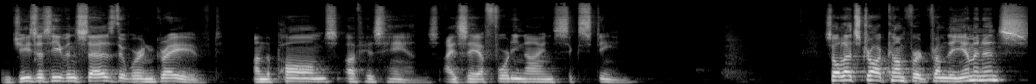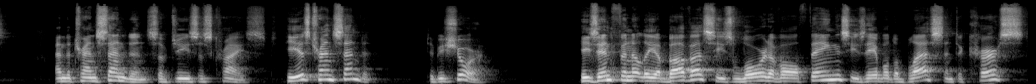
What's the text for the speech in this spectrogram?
And Jesus even says that we're engraved on the palms of his hands. Isaiah 49, 16. So let's draw comfort from the immanence and the transcendence of Jesus Christ. He is transcendent, to be sure. He's infinitely above us. He's Lord of all things. He's able to bless and to curse.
